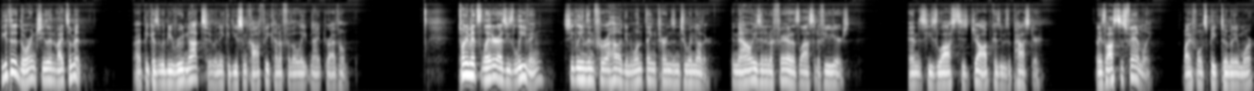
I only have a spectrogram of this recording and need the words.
They get to the door, and Sheila invites him in, right, because it would be rude not to, and he could use some coffee kind of for the late night drive home. 20 minutes later, as he's leaving, she leans in for a hug, and one thing turns into another. And now he's in an affair that's lasted a few years. And he's lost his job because he was a pastor. And he's lost his family. Wife won't speak to him anymore,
